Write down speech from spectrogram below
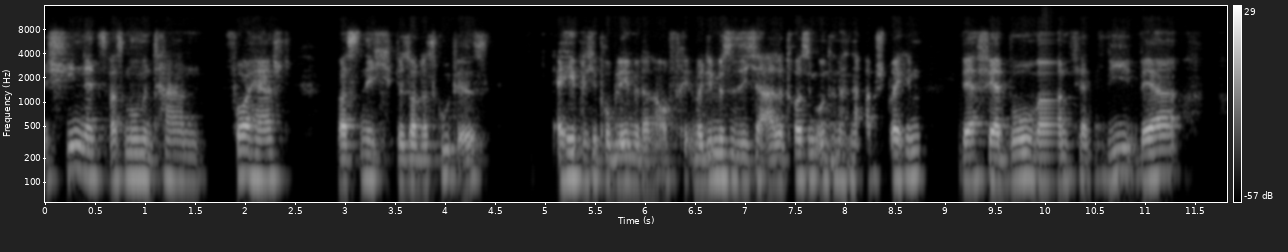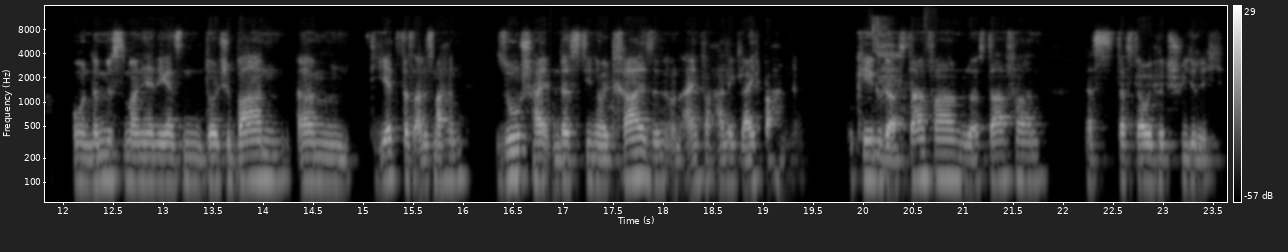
Schienennetz, was momentan vorherrscht, was nicht besonders gut ist, erhebliche Probleme dann auftreten, weil die müssen sich ja alle trotzdem untereinander absprechen, wer fährt wo, wann fährt wie, wer und dann müsste man ja die ganzen Deutsche Bahn, ähm, die jetzt das alles machen, so schalten, dass die neutral sind und einfach alle gleich behandeln. Okay, du darfst da fahren, du darfst da fahren. Das, das glaube ich, wird schwierig.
